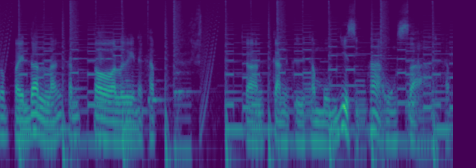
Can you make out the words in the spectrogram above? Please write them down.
ก็ไปด้านหลังกันต่อเลยนะครับ การกันคือทำมุม 25 องศานะครับ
